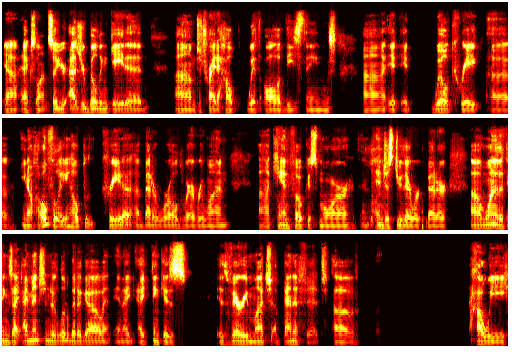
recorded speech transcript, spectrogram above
Yeah, excellent. So you're as you're building gated um, to try to help with all of these things, uh, it it will create, uh, you know, hopefully, hopefully create a, a better world where everyone uh, can focus more and, and, just do their work better. Uh, one of the things I, I, mentioned a little bit ago, and, and I, I, think is is very much a benefit of how we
